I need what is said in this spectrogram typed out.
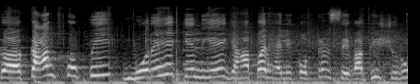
कांगपोपी मोरेहे के लिए यहाँ पर हेलीकॉप्टर सेवा भी शुरू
